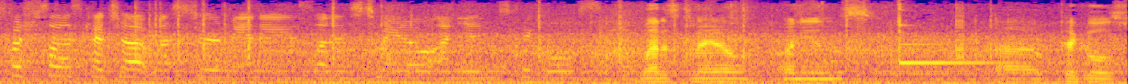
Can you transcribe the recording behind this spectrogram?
special sauce, ketchup, mustard, mayonnaise, lettuce, tomato, onions, pickles. Lettuce, tomato, onions, uh, pickles,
